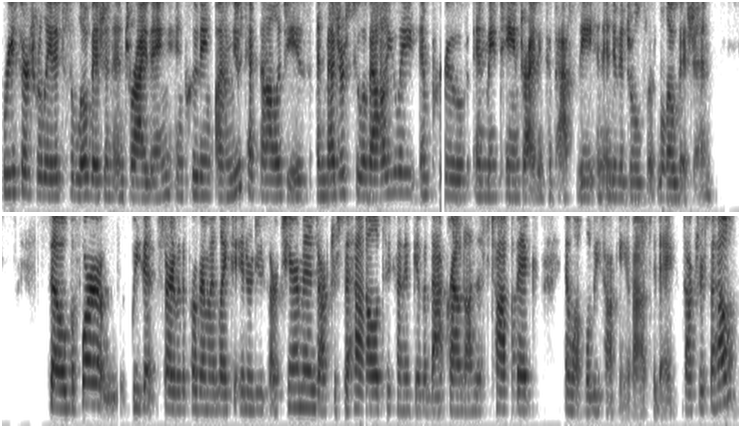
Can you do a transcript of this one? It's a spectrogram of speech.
research related to low vision and driving, including on new technologies and measures to evaluate, improve, and maintain driving capacity in individuals with low vision. So before we get started with the program, I'd like to introduce our chairman, Dr. Sahel, to kind of give a background on this topic and what we'll be talking about today. Dr. Sahel?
